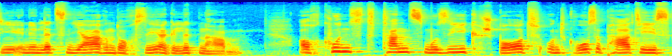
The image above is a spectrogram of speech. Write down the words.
die in den letzten Jahren doch sehr gelitten haben. Auch Kunst, Tanz, Musik, Sport und große Partys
